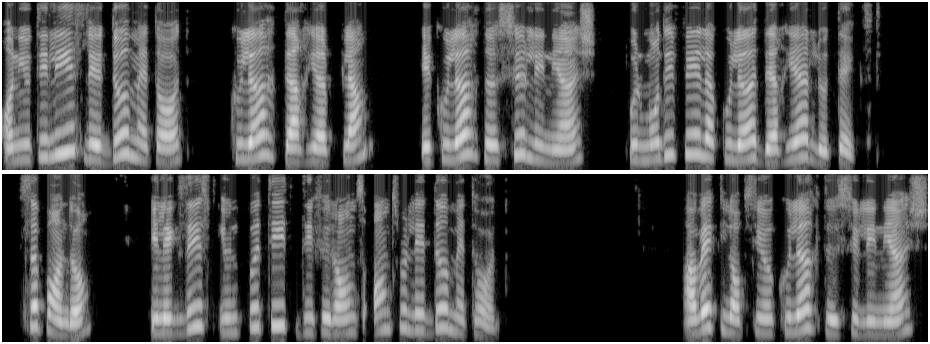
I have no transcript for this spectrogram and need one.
On utilise les deux méthodes, couleur d'arrière-plan et couleur de surlignage, pour modifier la couleur derrière le texte. Cependant, il existe une petite différence entre les deux méthodes. Avec l'option couleur de surlignage,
